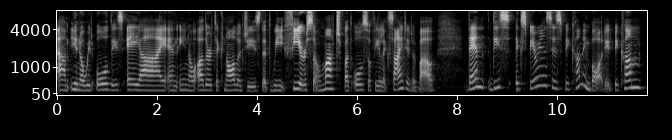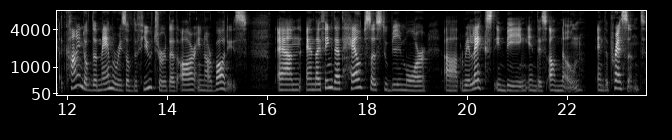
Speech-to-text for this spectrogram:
um, you know, with all these AI and, you know, other technologies that we fear so much, but also feel excited about, then these experiences become embodied, become kind of the memories of the future that are in our bodies. And, and I think that helps us to be more uh, relaxed in being in this unknown in the present.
